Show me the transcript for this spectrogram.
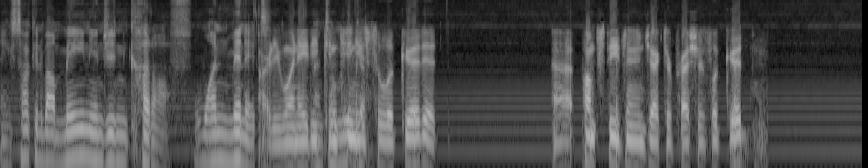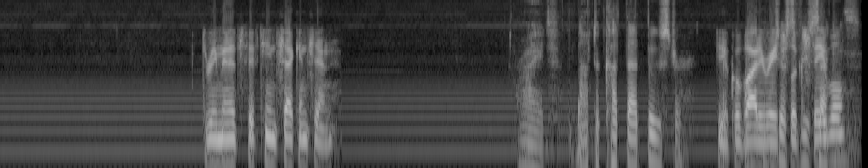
And he's talking about main engine cutoff. One minute. RD-180 Until continues MECO. to look good. At uh, pump speeds and injector pressures look good. 3 minutes 15 seconds in. Right. About to cut that booster. Vehicle body rates look stable. seconds.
